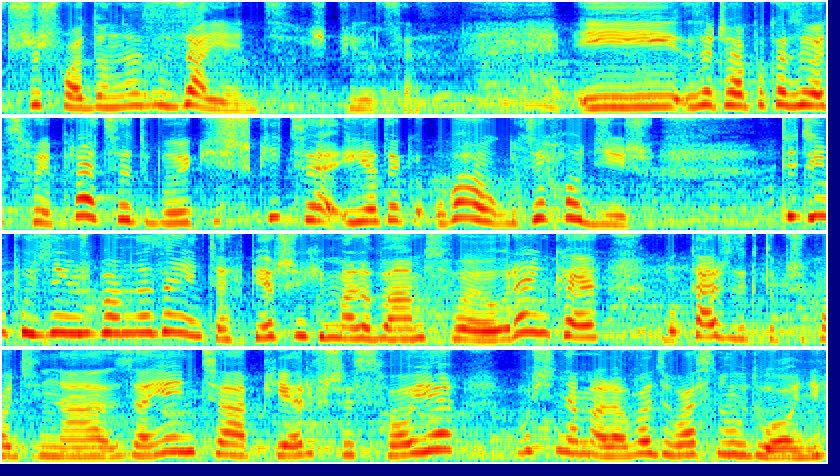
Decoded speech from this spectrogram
przyszła do nas z zajęć w szpilce. I zaczęła pokazywać swoje prace, to były jakieś szkice i ja tak, wow, gdzie chodzisz? Tydzień później już byłam na zajęciach pierwszych i malowałam swoją rękę, bo każdy, kto przychodzi na zajęcia pierwsze swoje, musi namalować własną dłoń.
